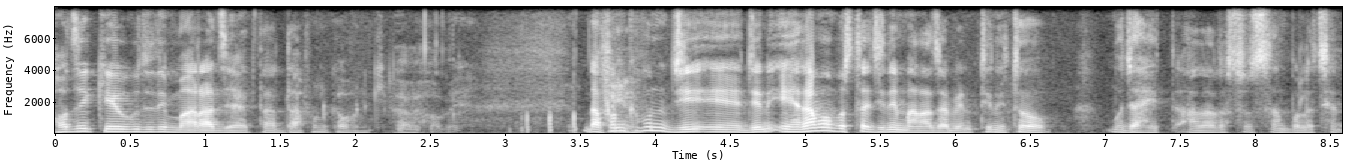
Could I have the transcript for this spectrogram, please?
হজে কেউ যদি মারা যায়, তার দাফন কাফন কীভাবে হবে? দাফন কাফন যিনি এহরাম অবস্থায় যিনি মারা যাবেন, তিনি তো মুজাহিদ আল্লাহ রসুলাম বলেছেন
